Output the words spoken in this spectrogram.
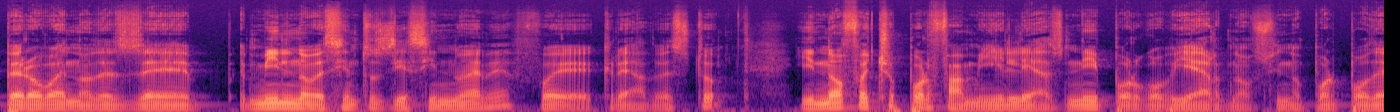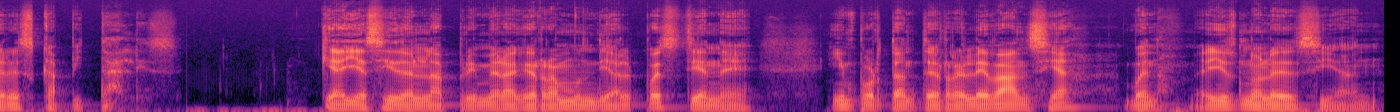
pero bueno, desde 1919 fue creado esto y no fue hecho por familias ni por gobiernos, sino por poderes capitales. Que haya sido en la Primera Guerra Mundial, pues tiene importante relevancia. Bueno, ellos no le decían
